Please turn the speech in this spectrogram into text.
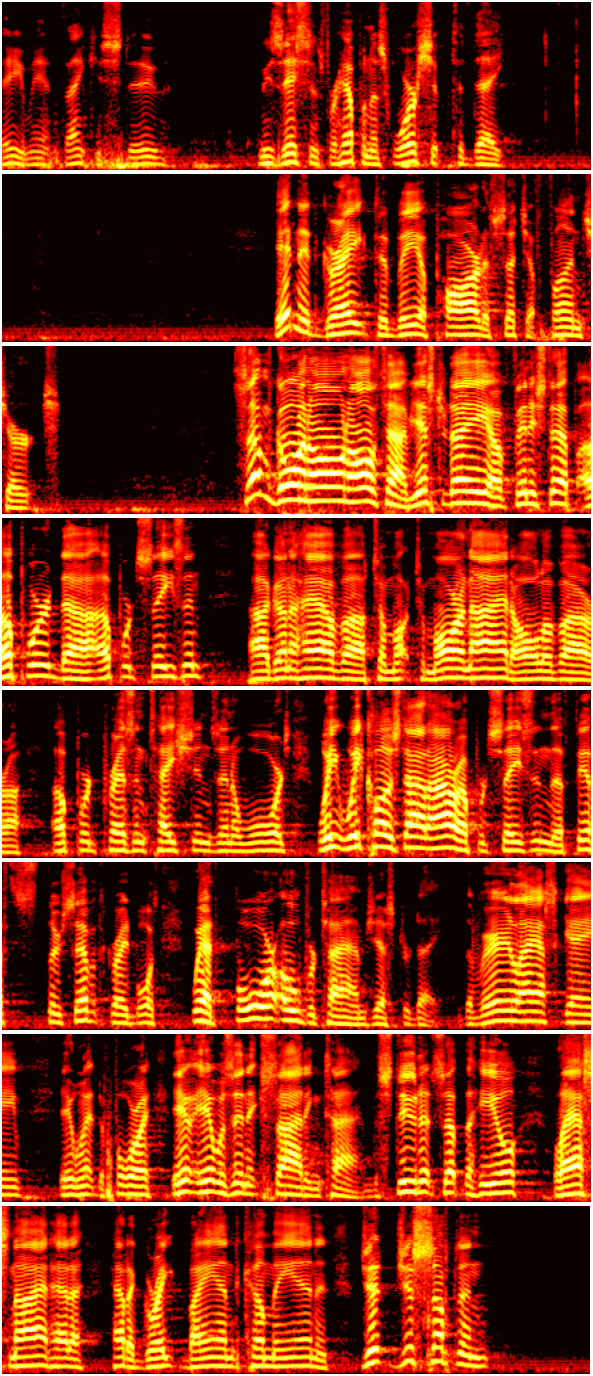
Amen. Thank you, Stu. Musicians for helping us worship today. Isn't it great to be a part of such a fun church? Something going on all the time. Yesterday, I finished up Upward, uh, Upward season. I'm going to have uh, tom- tomorrow night all of our uh, Upward presentations and awards. We, we closed out our Upward season, the fifth through seventh grade boys. We had four overtimes yesterday. The very last game, it went to four. It, it was an exciting time. The students up the hill last night had a, had a great band come in, and just, just something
